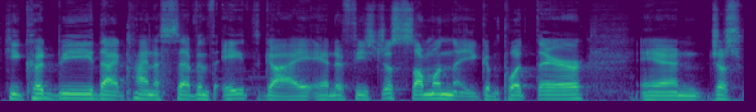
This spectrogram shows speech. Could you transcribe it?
He could be that kind of seventh, eighth guy. And if he's just someone that you can put there and just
